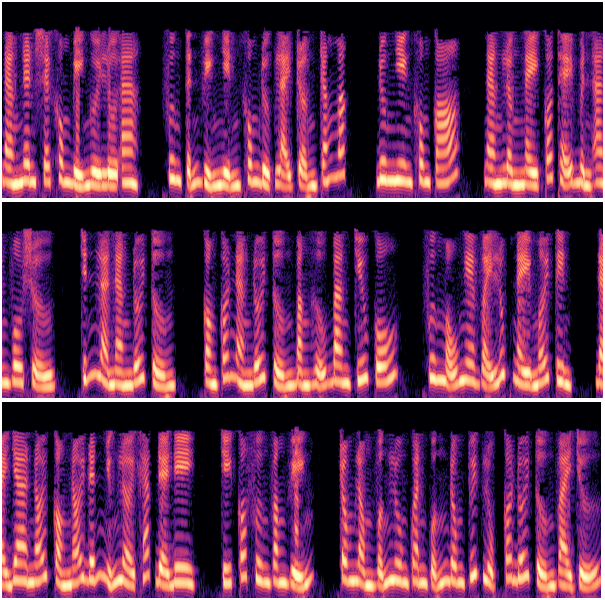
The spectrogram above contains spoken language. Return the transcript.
nàng nên sẽ không bị người lừa a. Phương Tĩnh Viện nhịn không được lại trợn trắng mắt, đương nhiên không có, nàng lần này có thể bình an vô sự, chính là nàng đối tượng còn có nàng đối tượng bằng hữu ban chiếu cố, Phương Mẫu nghe vậy lúc này mới tin, đại gia nói còn nói đến những lời khác đề đi, chỉ có Phương Văn Viễn, trong lòng vẫn luôn quanh quẩn đông tuyết lục có đối tượng vài chữ,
